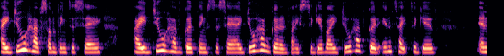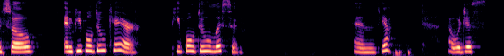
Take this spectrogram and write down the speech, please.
I do have something to say. I do have good things to say. I do have good advice to give. I do have good insight to give. And so, and people do care. People do listen. And yeah, I would just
